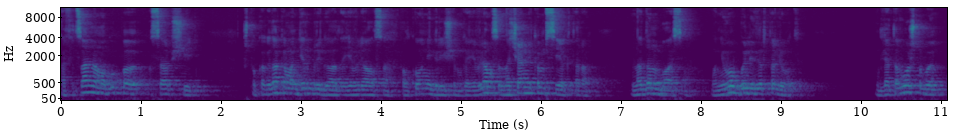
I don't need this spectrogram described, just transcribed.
Официально могу сообщить, что когда командир бригады являлся, полковник Грищенко, являлся начальником сектора на Донбассе, у него были вертолеты. Для того, чтобы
